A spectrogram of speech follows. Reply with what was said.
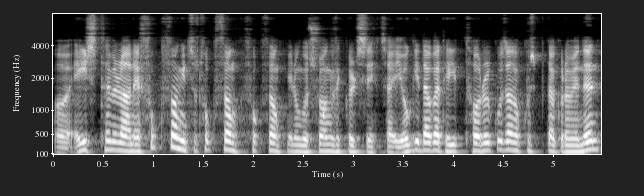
어, HTML 안에 속성 있죠. 속성 속성 이런 거 주황색 글씨. 자 여기다가 데이터를 꽂아 놓고 싶다 그러면은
